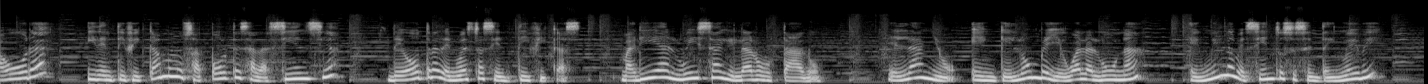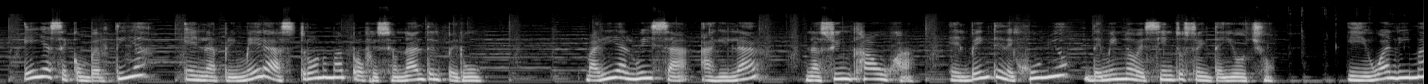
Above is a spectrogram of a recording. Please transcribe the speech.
Ahora identificamos los aportes a la ciencia de otra de nuestras científicas, María Luisa Aguilar Hurtado. El año en que el hombre llegó a la Luna, en 1969, ella se convertía en la primera astrónoma profesional del Perú María Luisa Aguilar nació en Jauja el 20 de junio de 1938 y llegó a Lima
